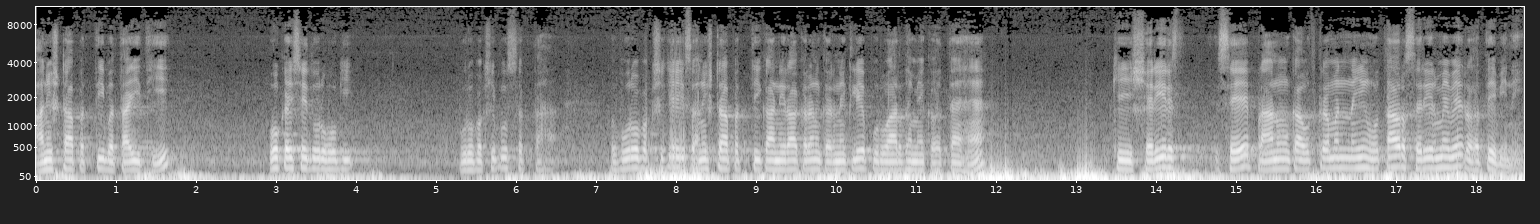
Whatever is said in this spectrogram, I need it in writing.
अनिष्टापत्ति बताई थी, वो कैसे दूर होगी? पूर्व पक्षी पूछ सकता है। तो पूर्व पक्षी के इस अनिष्टापत्ति का निराकरण करने के लिए पूर्वार्ध में कहते हैं कि शरीर से प्राणों का उत्क्रमण नहीं होता और शरीर में वे रहते भी नहीं।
